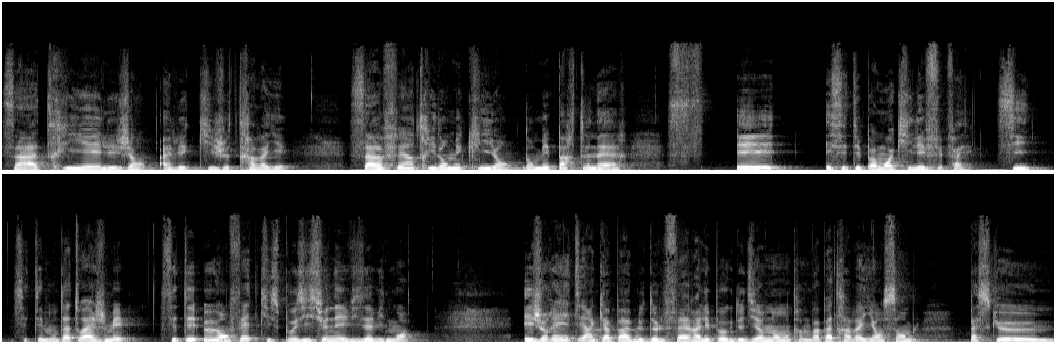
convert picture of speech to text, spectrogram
Ça a trié les gens avec qui je travaillais. Ça a fait un tri dans mes clients, dans mes partenaires. Et, et c'était pas moi qui l'ai fait. Enfin, si, c'était mon tatouage, mais c'était eux en fait qui se positionnaient vis-à-vis de moi. Et j'aurais été incapable de le faire à l'époque, de dire non, on ne va pas travailler ensemble, parce que,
